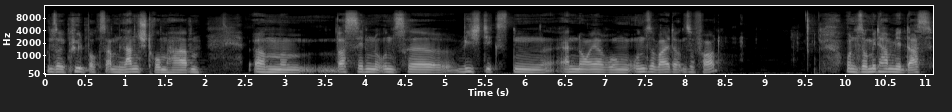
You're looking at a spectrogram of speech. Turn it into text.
unsere Kühlbox am Landstrom haben? Ähm, was sind unsere wichtigsten Erneuerungen und so weiter und so fort. Und somit haben wir das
